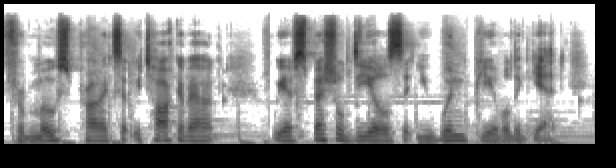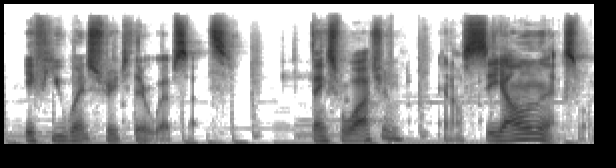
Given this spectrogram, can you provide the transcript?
for most products that we talk about, we have special deals that you wouldn't be able to get if you went straight to their websites. Thanks for watching, and I'll see y'all in the next one.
